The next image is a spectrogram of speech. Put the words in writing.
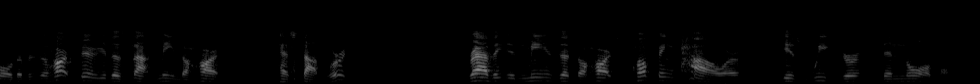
pulled up. It says heart failure does not mean the heart has stopped working. Rather, it means that the heart's pumping power is weaker than normal.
